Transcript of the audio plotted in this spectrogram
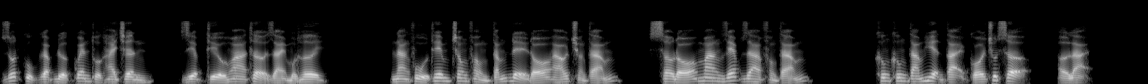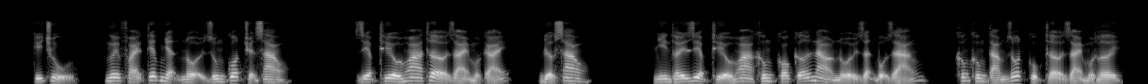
Rốt cục gặp được quen thuộc hai chân, Diệp Thiều Hoa thở dài một hơi. Nàng phủ thêm trong phòng tắm để đó áo choàng tắm, sau đó mang dép ra phòng tắm. 008 hiện tại có chút sợ, ở lại. Ký chủ, ngươi phải tiếp nhận nội dung cốt chuyện sao? Diệp Thiều Hoa thở dài một cái, được sao? Nhìn thấy Diệp Thiều Hoa không có cỡ nào nổi giận bộ dáng, 008 rốt cục thở dài một hơi,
